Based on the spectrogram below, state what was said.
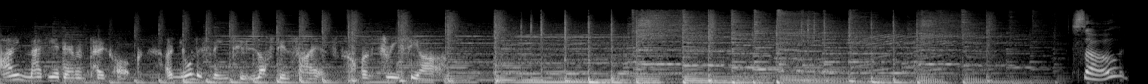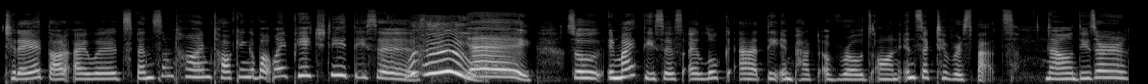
I'm Maggie Adair Pocock, and you're listening to Lost in Science on 3CR. So, today I thought I would spend some time talking about my PhD thesis. Woohoo! Yay! So, in my thesis, I look at the impact of roads on insectivorous bats. Now, these are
